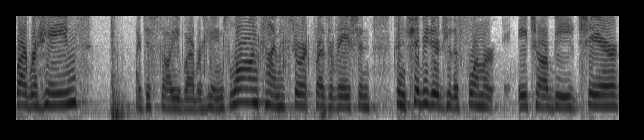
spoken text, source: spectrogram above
Barbara Haynes, I just saw you, Barbara Haynes, longtime historic preservation contributor to the former HRB chair,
